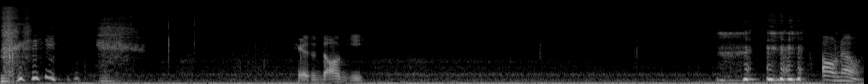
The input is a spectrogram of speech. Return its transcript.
Here's the doggy. Oh no.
